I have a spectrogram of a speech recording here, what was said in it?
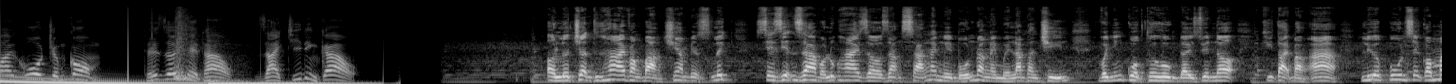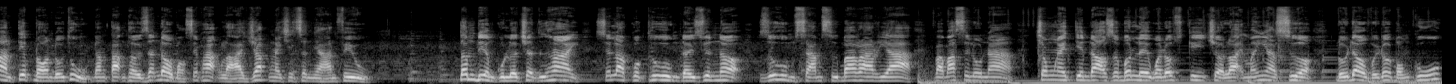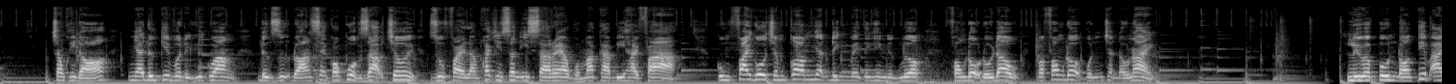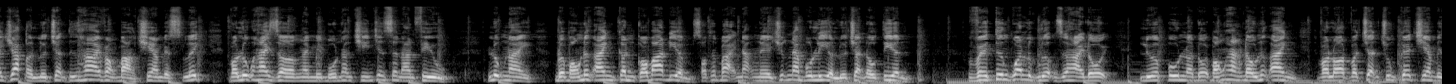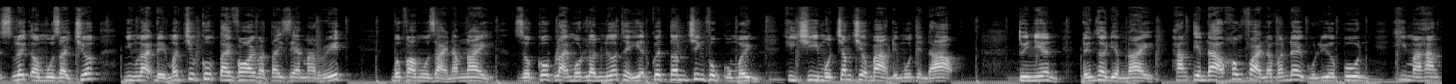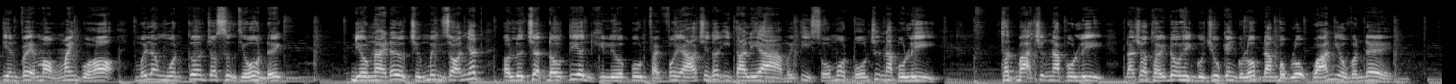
figo.com Thế giới thể thao, giải trí đỉnh cao. Ở lượt trận thứ hai vòng bảng Champions League sẽ diễn ra vào lúc 2 giờ dạng sáng ngày 14 và ngày 15 tháng 9 với những cuộc thư hùng đầy duyên nợ khi tại bảng A, Liverpool sẽ có màn tiếp đón đối thủ đang tạm thời dẫn đầu bảng xếp hạng là Ajax ngay trên sân nhà Anfield. Tâm điểm của lượt trận thứ hai sẽ là cuộc thư hùng đầy duyên nợ giữa hùng xám xứ Bavaria và Barcelona trong ngày tiền đạo Robert Lewandowski trở lại mái nhà xưa đối đầu với đội bóng cũ. Trong khi đó, nhà đương kim vô địch Ligue 1 được dự đoán sẽ có cuộc dạo chơi dù phải làm khách trên sân Israel của Maccabi Haifa. Cùng Figo.com nhận định về tình hình lực lượng, phong độ đối đầu và phong độ của những trận đấu này. Liverpool đón tiếp Ajax ở lượt trận thứ hai vòng bảng Champions League vào lúc 2 giờ ngày 14 tháng 9 trên sân Anfield. Lúc này, đội bóng nước Anh cần có 3 điểm sau thất bại nặng nề trước Napoli ở lượt trận đầu tiên. Về tương quan lực lượng giữa hai đội, Liverpool là đội bóng hàng đầu nước Anh và lọt vào trận chung kết Champions League ở mùa giải trước nhưng lại để mất chiếc cúp tay voi và tay Real Madrid. Bước vào mùa giải năm nay, Jacob lại một lần nữa thể hiện quyết tâm chinh phục của mình khi chi 100 triệu bảng để mua tiền đạo. Tuy nhiên, đến thời điểm này, hàng tiền đạo không phải là vấn đề của Liverpool khi mà hàng tiền vệ mỏng manh của họ mới là nguồn cơn cho sự thiếu ổn định. Điều này đã được chứng minh rõ nhất ở lượt trận đầu tiên khi Liverpool phải phơi áo trên đất Italia với tỷ số 1-4 trước Napoli. Thất bại trước Napoli đã cho thấy đội hình của Jurgen Klopp đang bộc lộ quá nhiều vấn đề.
